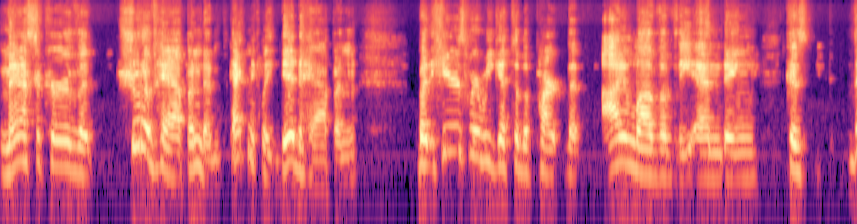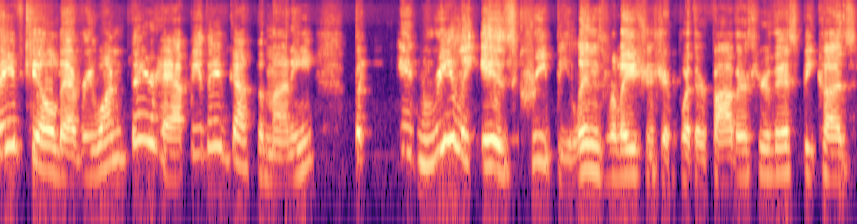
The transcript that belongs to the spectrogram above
massacre that should have happened and technically did happen but here's where we get to the part that i love of the ending because they've killed everyone they're happy they've got the money but it really is creepy lynn's relationship with her father through this because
